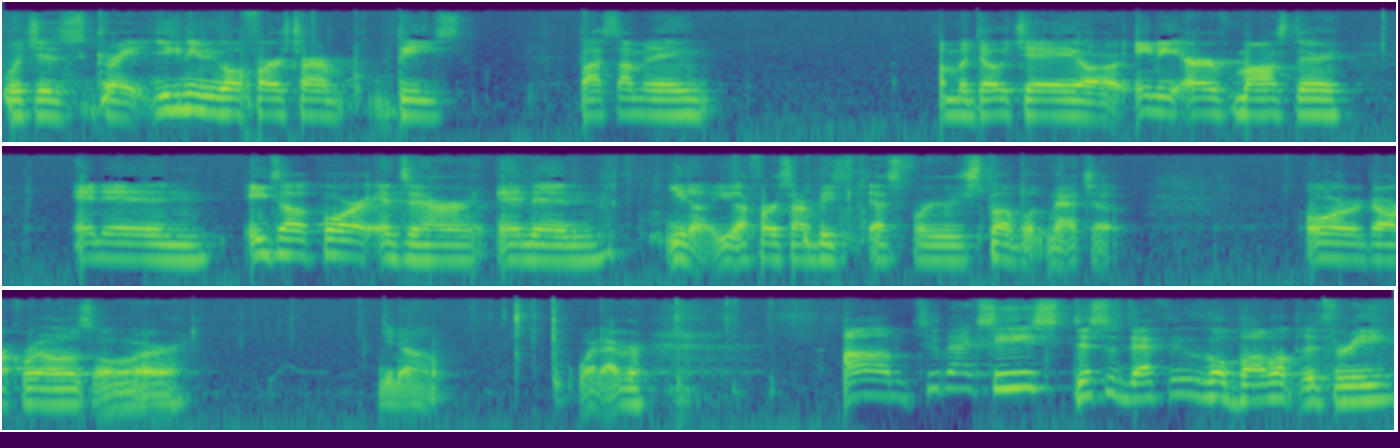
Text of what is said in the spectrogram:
which is great. You can even go first turn Beast by summoning a Madolche or any Earth monster, and then you teleport into her, and then you know you got first arm. That's for your spellbook matchup, or Dark Rose, or you know whatever. Um, two maxis. This is definitely go bump up to three,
